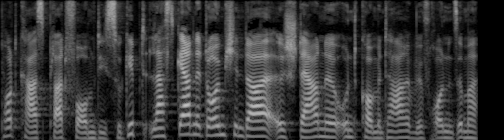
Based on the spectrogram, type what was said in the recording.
Podcast-Plattformen, die es so gibt. Lasst gerne Däumchen da, äh, Sterne und Kommentare. Wir freuen uns immer,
